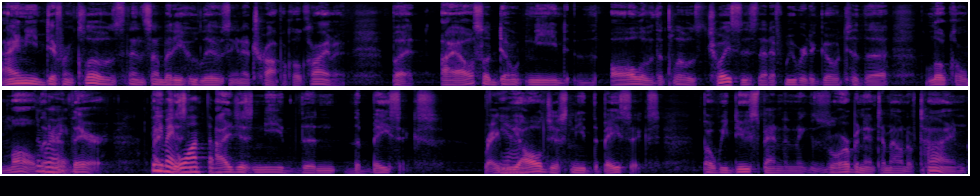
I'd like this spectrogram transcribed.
I need different clothes than somebody who lives in a tropical climate. But I also don't need all of the clothes choices that if we were to go to the local mall that are there. But you I might just, want them. I just need the the basics, right? We all just need the basics, but we do spend an exorbitant amount of time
